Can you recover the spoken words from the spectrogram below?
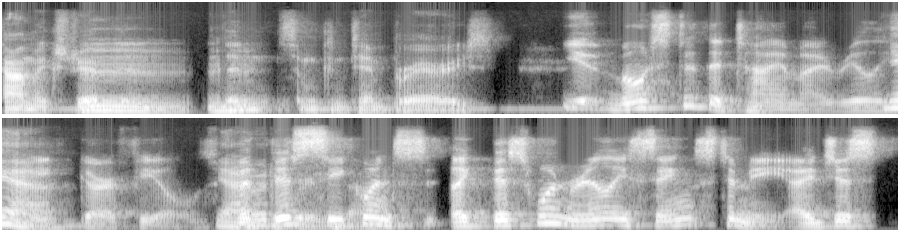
comic strip Mm, than, mhm. some contemporaries. Yeah, most of the time I really Yeah. hate Garfield. Yeah, but this agree with that. sequence, like this one really sings to me. I just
